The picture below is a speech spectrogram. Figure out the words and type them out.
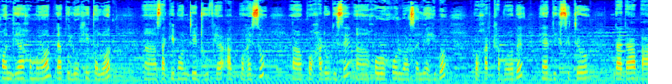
সন্ধিয়া সময়ত তুলসীৰ তলত চাকি বন্তি ধূপ সেয়া আগবঢ়াইছোঁ। প্ৰসাদো দিছে। সৰু সৰু ল'ৰা ছোৱালী আহিব প্ৰসাদ খাবৰ বাবে। সেয়া দীক্ষিতেও দাদা বা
